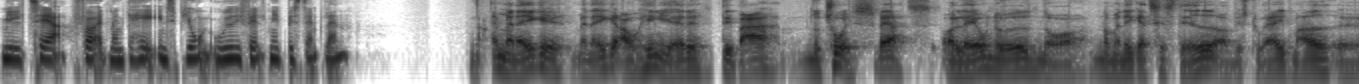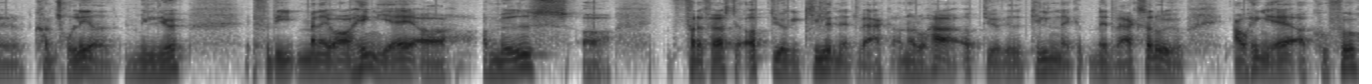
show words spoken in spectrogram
militær, for at man kan have en spion ude i felten i et bestemt land? Nej, man er, ikke, man er ikke afhængig af det. Det er bare notorisk svært at lave noget, når, når man ikke er til stede, og hvis du er i et meget øh, kontrolleret miljø. Fordi man er jo afhængig af at, at mødes og for det første opdyrke kildenetværk, og når du har opdyrket et kildenetværk, så er du jo afhængig af at kunne få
